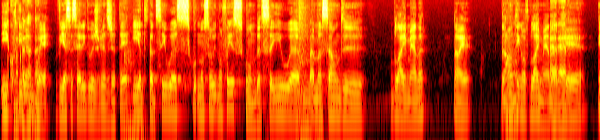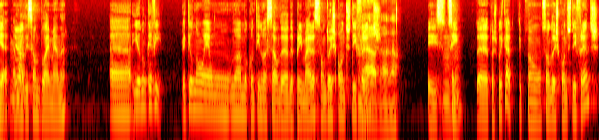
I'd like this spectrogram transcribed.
E curti Uma mesmo assim. bué. Vi essa série duas vezes até. E entretanto saiu a segunda, não, sou- não foi a segunda, saiu a, a mansão de Bly Manor. Não é? The Haunting of Bly Manor, Uhum. Era, que era. é yeah, a Yeah. maldição de Bly Manor. Ah, E eu nunca vi. Aquilo não é, um, não é uma continuação da, da primeira, são dois contos diferentes. Não, não, não. Isso, sim, eh, estou a explicar. Tipo, são, são dois contos diferentes.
